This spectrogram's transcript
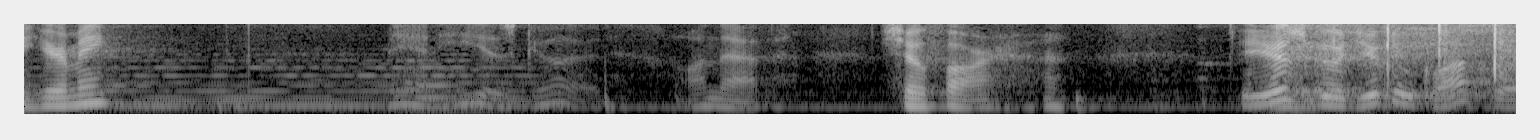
You hear me? Man, he is good on that shofar. He is good. You can clap for him.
